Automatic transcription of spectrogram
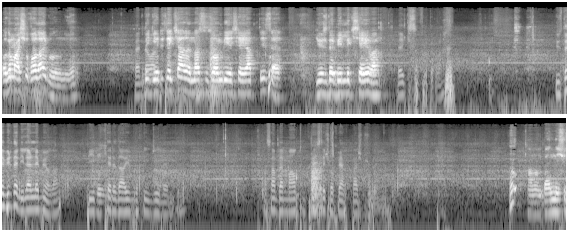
Oğlum aşı kolay bulunuyor. Bende Bir geri zekalı nasıl zombiye şey yaptıysa yüzde birlik şeyi var. Belki sıfırdır lan. Yüzde birden ilerlemiyor lan. Bir iki kere daha yumruk yiyince ilerliyor. Hasan ben Mountain Crest'e çok yaklaşmış bulunuyorum. Tamam ben de şu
